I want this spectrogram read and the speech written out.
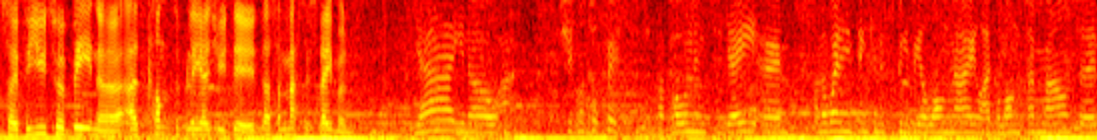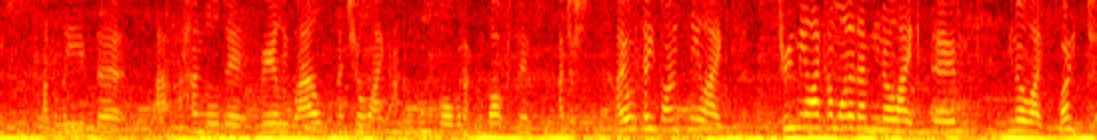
So for you to have beaten her as comfortably as you did, that's a massive statement. Yeah, you know, she's my toughest opponent to date, and, and I went in thinking this is going to be a long night, like a long time rounds, and I believe that I, I handled it really well and shown like I can come forward, I can box, and I just, I always say to Anthony, like, treat me like I'm one of them, you know, like, um, you know, like fight,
